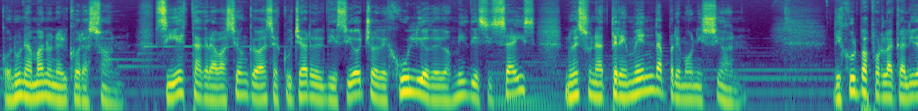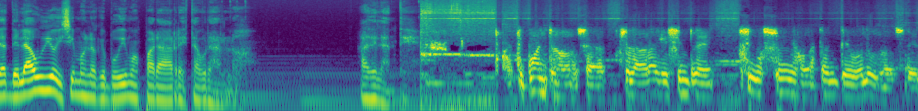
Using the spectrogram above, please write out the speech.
con una mano en el corazón, si esta grabación que vas a escuchar del 18 de julio de 2016 no es una tremenda premonición. Disculpas por la calidad del audio, hicimos lo que pudimos para restaurarlo. Adelante. Te cuento, o sea, yo la verdad que siempre tengo sueños bastante boludos, eh,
